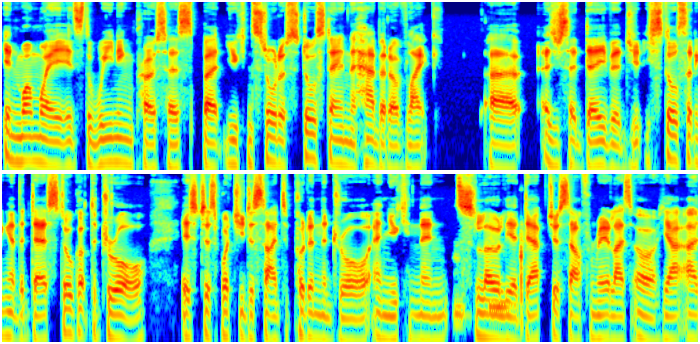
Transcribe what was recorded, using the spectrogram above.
In one way, it's the weaning process, but you can sort of still stay in the habit of like uh, as you said, David, you're still sitting at the desk, still got the drawer. It's just what you decide to put in the drawer, and you can then slowly adapt yourself and realize, oh yeah,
